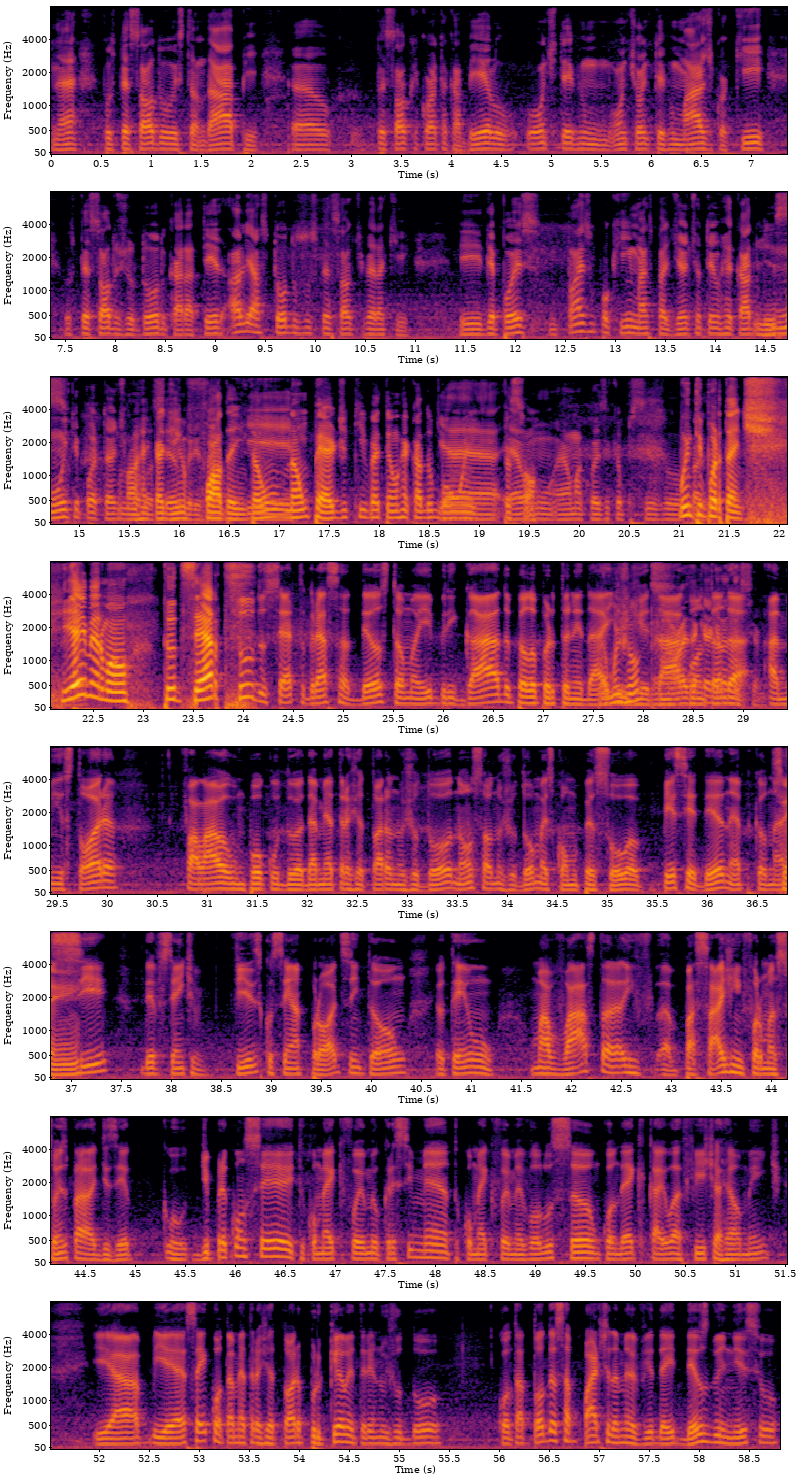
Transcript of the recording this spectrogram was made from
né? Para o pessoal do stand-up, eh, o pessoal que corta cabelo. Ontem teve um, ontem, ontem teve um mágico aqui, os pessoal do judô, do karatê, aliás, todos os pessoal que tiveram aqui. E depois, mais um pouquinho mais para adiante, eu tenho um recado Isso. muito importante Um para vocês. recadinho gurizada, foda Então não perde que vai ter um recado bom é, aí, pessoal. É, um- é uma coisa que eu preciso. Muito fazer. importante. E aí, meu irmão? Tudo certo? Tudo certo, graças a Deus, tamo aí. Obrigado pela oportunidade Tamo junto. de estar Nós é contando a, a minha história. Falar um pouco do- da minha trajetória no judô, não só no judô, mas como pessoa PCD, né? Porque eu Sim. nasci deficiente físico, sem a prótese, então eu tenho uma vasta ah, passagem de informações para dizer de preconceito, como é que foi o meu crescimento, como é que foi a minha evolução, quando é que caiu a ficha realmente. E, a, e é essa aí, contar minha trajetória, por que eu entrei no judô, contar toda essa parte da minha vida aí, desde o início,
